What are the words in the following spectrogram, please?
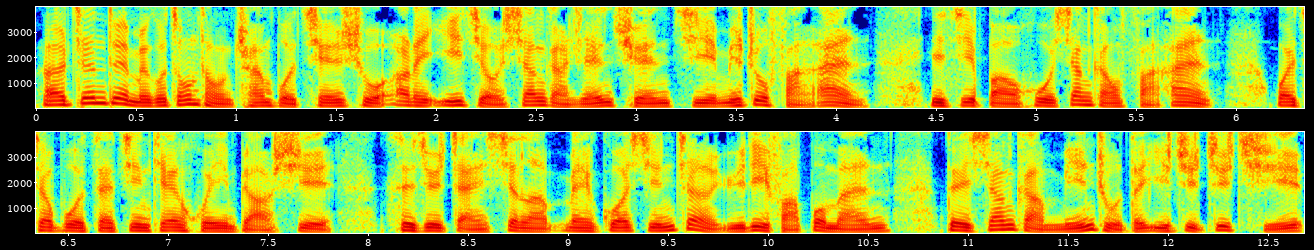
而针对美国总统川普签署《二零一九香港人权及民主法案》以及《保护香港法案》，外交部在今天回应表示，此举展现了美国行政与立法部门对香港民主的一致支持，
